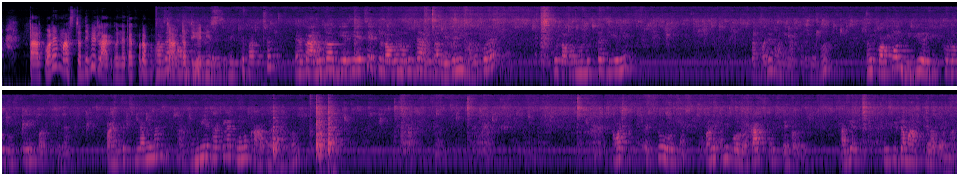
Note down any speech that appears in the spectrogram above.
তারপরে মাছটা দেবে লাগবে না। ভাজা চালটা ধুয়ে নিস দেখতে পাচ্ছ? এরকম আলুটাও দিয়ে দিয়েছে একটু লবণ হলুদটা আলুটা ভেজে নিই ভালো করে। একটু লবণ হলুদটা দিয়ে নিই। তারপরে রান্না করে নেব। আমি কখন ভিডিও এডিট করব বুঝতেই পারছি না। বাড়িতে ছিলাম না, আর ঘুমিয়ে থাকলে কোনো কাজ হয় না আমার একটু মানে কি বলব, কাজ করতে হবে। আগে টিপিটা মারতে হবে আমার।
